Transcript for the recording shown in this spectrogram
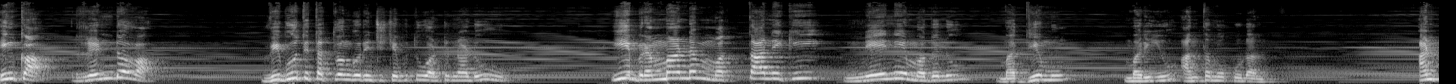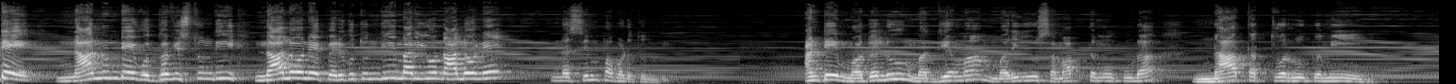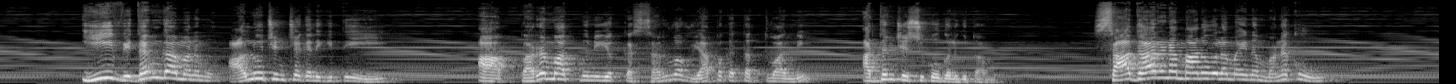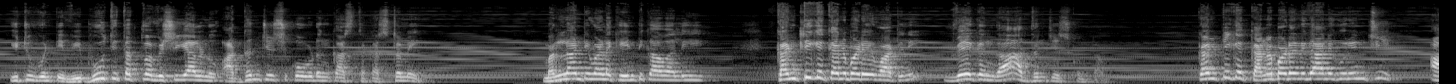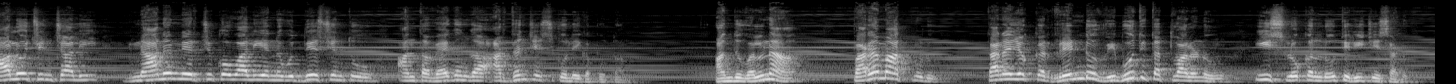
ఇంకా రెండవ విభూతి తత్వం గురించి చెబుతూ అంటున్నాడు ఈ బ్రహ్మాండం మొత్తానికి నేనే మొదలు మధ్యము మరియు అంతము కూడాను. అంటే నా నుండే ఉద్భవిస్తుంది నాలోనే పెరుగుతుంది మరియు నాలోనే నశింపబడుతుంది. అంటే మొదలు మధ్యమ మరియు సమాప్తము కూడా నా తత్వరూపమే. ఈ విధంగా మనము ఆలోచించగలిగితే ఆ పరమాత్ముని యొక్క సర్వవ్యాపక తత్వాన్ని అర్థం చేసుకోగలుగుతాము. సాధారణ మానవులమైన మనకు ఇటువంటి విభూతి తత్వ విషయాలను అర్థం చేసుకోవడం కాస్త కష్టమే. మనలాంటి వాళ్ళకి ఏంటి కావాలి? కంటికి కనబడే వాటిని వేగంగా అర్థం చేసుకుంటాం. కంటికి కనబడని దాని గురించి ఆలోచించాలి జ్ఞానం నేర్చుకోవాలి అన్న ఉద్దేశ్యంతో అంత వేగంగా అర్థం చేసుకోలేకపోతాం. అందువలన పరమాత్ముడు తన యొక్క రెండు విభూతి తత్వాలను ఈ శ్లోకంలో తెలియచేశాడు.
